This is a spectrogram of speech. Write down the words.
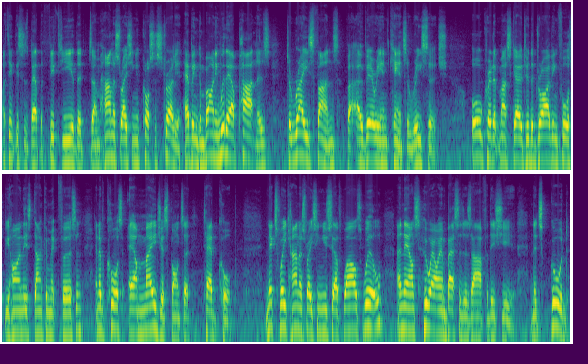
I think this is about the fifth year that um, harness racing across Australia have been combining with our partners to raise funds for ovarian cancer research. All credit must go to the driving force behind this, Duncan McPherson, and of course our major sponsor, Tabcorp. Next week, Harness Racing New South Wales will announce who our ambassadors are for this year. And it's good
